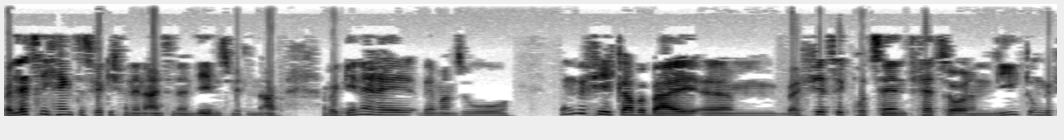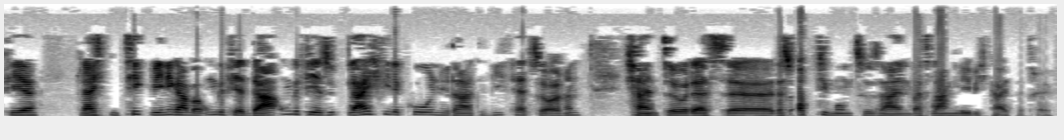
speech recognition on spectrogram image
weil letztlich hängt es wirklich von den einzelnen Lebensmitteln ab, aber generell, wenn man so ungefähr, ich glaube, bei, ähm, bei 40% Fettsäuren liegt ungefähr, vielleicht ein Tick weniger, aber ungefähr da, ungefähr so gleich viele Kohlenhydrate wie Fettsäuren, scheint so das, äh, das Optimum zu sein, was Langlebigkeit betrifft.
